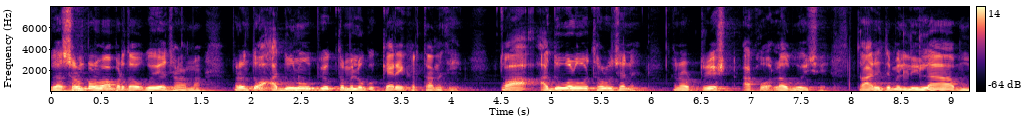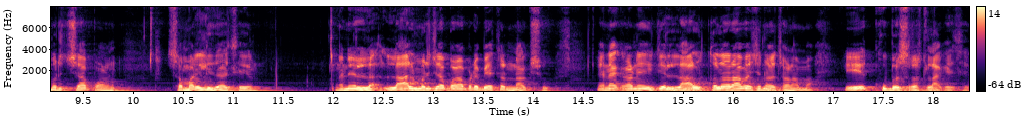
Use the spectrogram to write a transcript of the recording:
લસણ પણ વાપરતા હોય કોઈ અથાણામાં, પરંતુ આદુનો ઉપયોગ તમે લોકો ક્યારેય કરતા નથી. તો આ આદુવાળું અથાણું છે ને, એનો ટેસ્ટ આખો અલગ હોય છે. તો આ રીતે મેં લીલા મરચાં પણ સમારી લીધા છે. અને લાલ મરચાં પણ આપણે બે ત્રણ નાખશું. એના કારણે જે લાલ કલર આવે છે ને અથાણામાં, એ ખૂબ જ સરસ લાગે છે.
